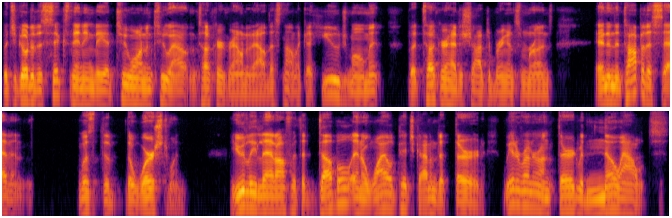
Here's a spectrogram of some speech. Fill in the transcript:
But you go to the sixth inning, they had two on and two out, and Tucker grounded out. That's not like a huge moment, but Tucker had a shot to bring in some runs. And in the top of the seventh was the the worst one. Yuli led off with a double and a wild pitch got him to third. We had a runner on third with no outs,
